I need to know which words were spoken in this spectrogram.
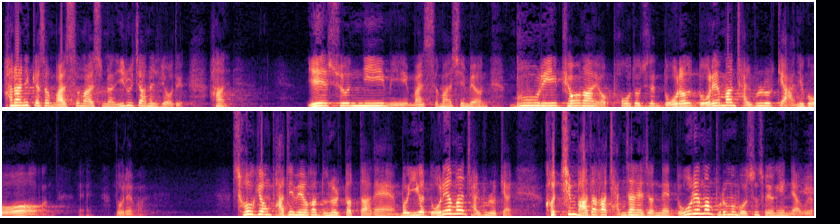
하나님께서 말씀하시면 이루지 않을 일이 어디, 하, 예수님이 말씀하시면 물이 변하여 포도주된 노래, 노래만 잘 부를 게 아니고, 네, 노래만. 소경 바디메어가 눈을 떴다네. 뭐 이거 노래만 잘 부를 게 아니야. 거친 바다가 잔잔해졌네. 노래만 부르면 무슨 소용이 있냐고요.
